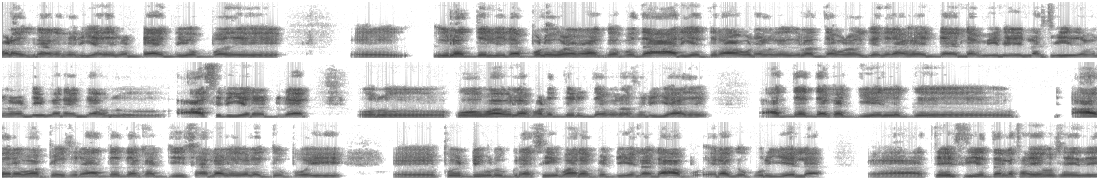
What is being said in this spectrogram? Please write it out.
வளர்க்கிறாரு தெரியாது. ரெண்டாயிரத்தி ஒன்பது இளத்தில் ஈழத்தில் நடக்கும்போது ஆரிய திராவிடர்கள் இளந்தவர்களுக்கு எதிராக என்ன என்ன வேலையெல்லாம் செய்தவர்கள் இவர் என்ன ஒரு ஆசிரியர் என்றார் ஒரு கோவாவில் படுத்திருந்தவரை தெரியாது. அந்தந்த கட்சிகளுக்கு ஆதரவாக பேசுற அந்தந்த கட்சி சனல்களுக்கு போய் பேட்டி கொடுக்குற சீமான பெட்டி எல்லாம் நான் எனக்கு புரியலை. தேசிய தலை தயவு செய்து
